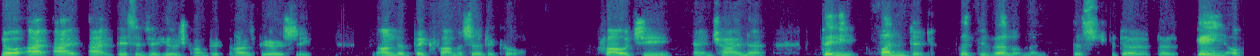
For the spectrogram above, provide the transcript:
No, I, I, I this is a huge conspiracy on the big pharmaceutical, Fauci and China, they funded the development, the, the, the gain of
